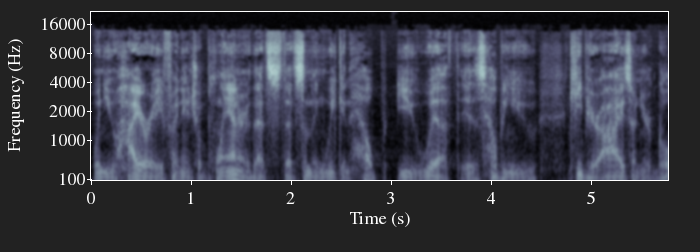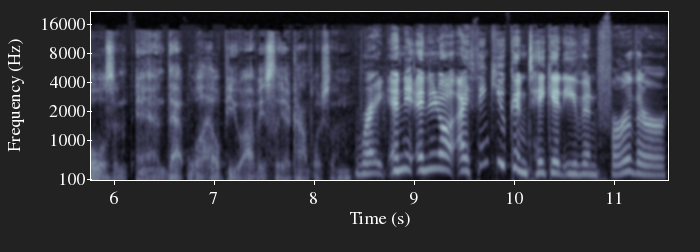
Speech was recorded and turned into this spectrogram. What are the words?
when you hire a financial planner, that's that's something we can help you with is helping you keep your eyes on your goals, and, and that will help you obviously accomplish them. Right, and and you know I think you can take it even further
